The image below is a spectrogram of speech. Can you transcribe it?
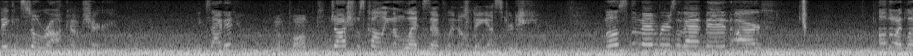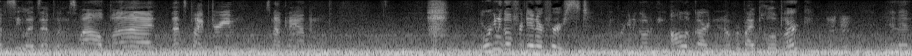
they can still rock, I'm sure. You excited? I'm pumped. Josh was calling them Led Zeppelin all day yesterday. Most of the members of that band are, although I'd love to see Led Zeppelin as well, but that's a pipe dream. It's not gonna happen. But we're gonna go for dinner first. I think we're gonna go to the Olive Garden over by Polo Park Mm-hmm. and then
